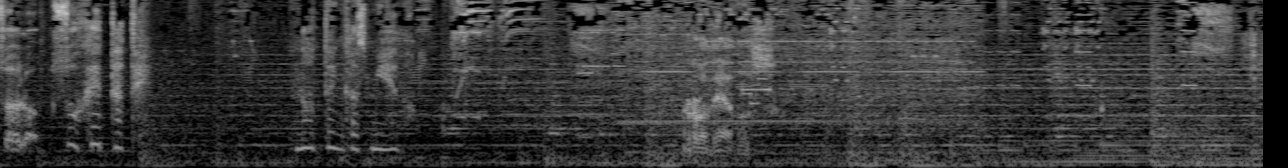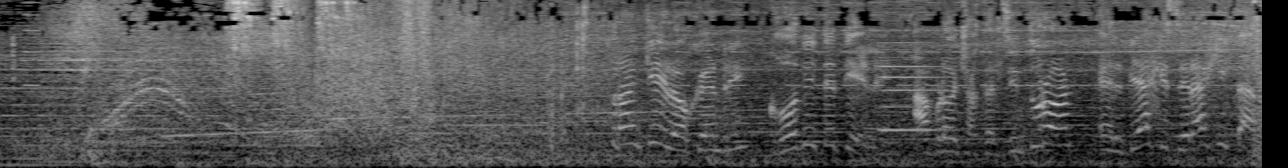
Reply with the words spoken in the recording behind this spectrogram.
Solo sujétate. No tengas miedo. Rodeados. Tranquilo, Henry. Cody te tiene. Abrochas el cinturón, el viaje será agitado.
